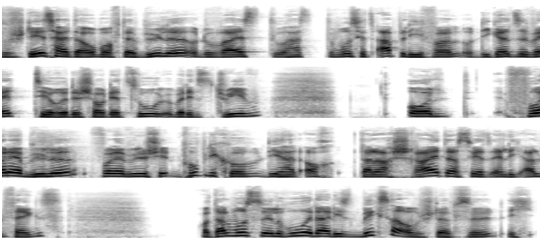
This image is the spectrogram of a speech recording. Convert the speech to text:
du stehst halt da oben auf der Bühne und du weißt, du hast, du musst jetzt abliefern und die ganze Welt theoretisch schaut dir zu über den Stream. Und vor der Bühne, vor der Bühne steht ein Publikum, die halt auch danach schreit, dass du jetzt endlich anfängst. Und dann musst du in Ruhe da diesen Mixer umstöpseln. Ich,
